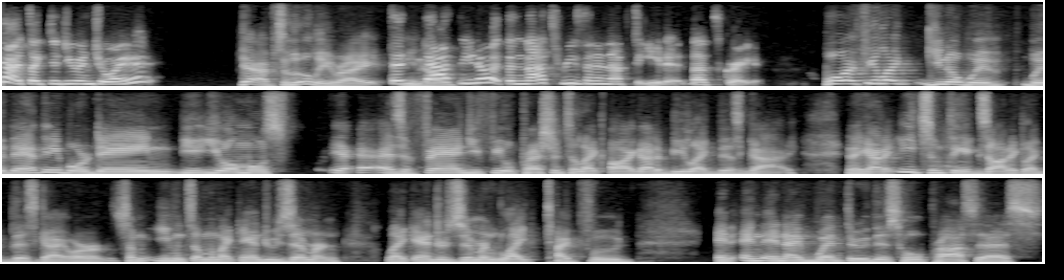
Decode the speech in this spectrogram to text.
yeah, it's like, did you enjoy it? Yeah, absolutely. Right. Then you know? that you know what? Then that's reason enough to eat it. That's great. Well, I feel like you know with with Anthony Bourdain, you you almost as a fan you feel pressure to like oh I got to be like this guy. And I got to eat something exotic like this guy or some even someone like Andrew Zimmern like Andrew Zimmern light type food. And and and I went through this whole process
